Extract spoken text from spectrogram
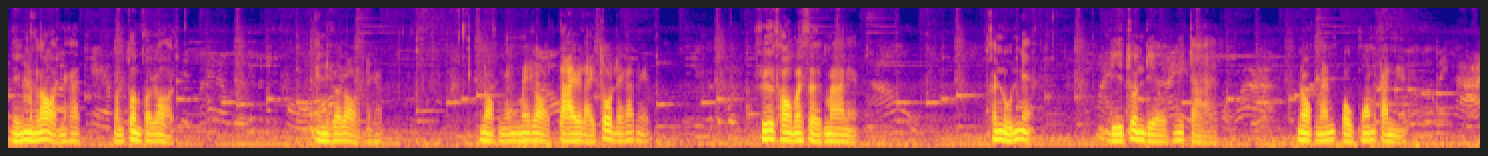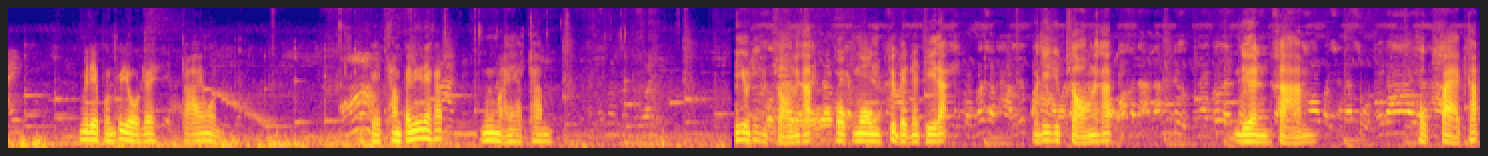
อย่างนี้มันรอดนะครับบางต้นก็รอด อันนี้ก็รอดนะครับ นอกนั้นไม่รอดตายไปหลายต้นนะครับเนี่ย ซื้อทองมาเสิร์ฟมาเนี่ยขนุนเนี่ย ดีต้นเดียวไม่ตาย นอกนั้นปลูกพร้อมกันเนี่ย ไม่ได้ผลประโยชน์เลยตายหมดโอเคทำไปเรื่อยๆครับ มือใหม่หัดทำนี่อยู่ที่ 12 นะครับ6โมง11 นาทีละ วันที่ 12 นะครับ เดือน 3 68 ครับ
